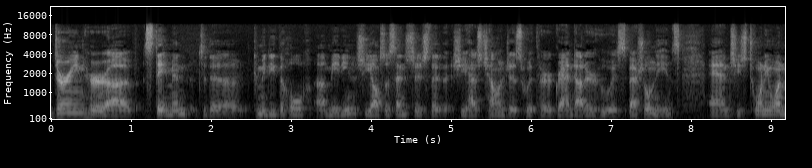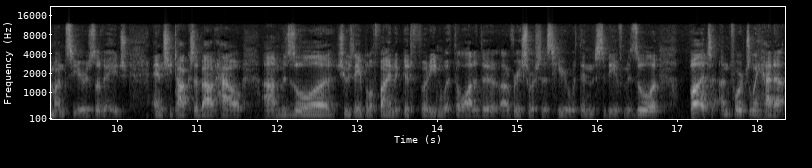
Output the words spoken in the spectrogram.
During her uh, statement to the committee, the whole uh, meeting, she also senses that she has challenges with her granddaughter who has special needs, and she's 21 months years of age. And she talks about how um, Missoula, she was able to find a good footing with a lot of the resources here within the city of Missoula, but unfortunately had to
